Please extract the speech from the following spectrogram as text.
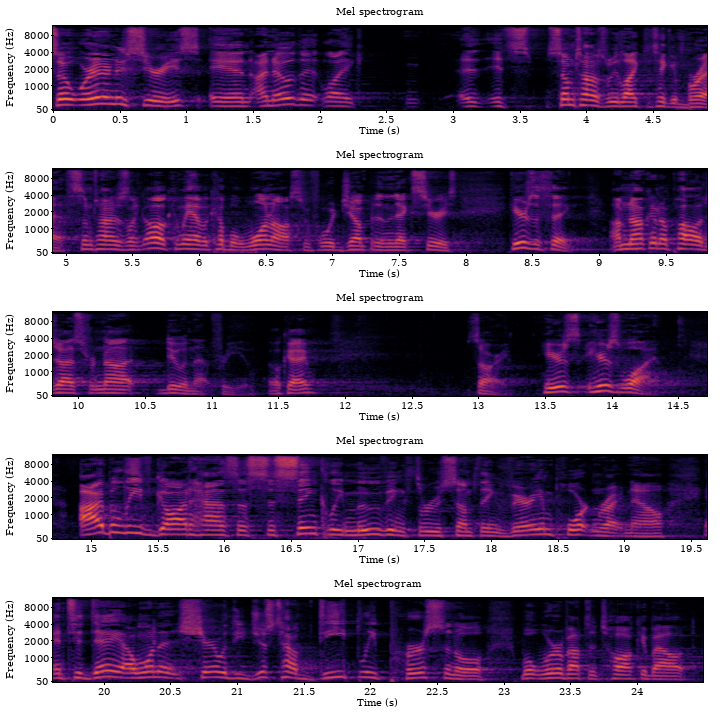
So we're in a new series, and I know that like it's sometimes we like to take a breath. Sometimes like, oh, can we have a couple one-offs before we jump into the next series? Here's the thing: I'm not going to apologize for not doing that for you. Okay? Sorry. Here's here's why. I believe God has us succinctly moving through something very important right now. And today I want to share with you just how deeply personal what we're about to talk about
